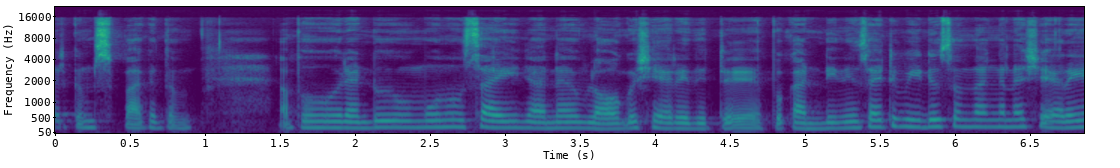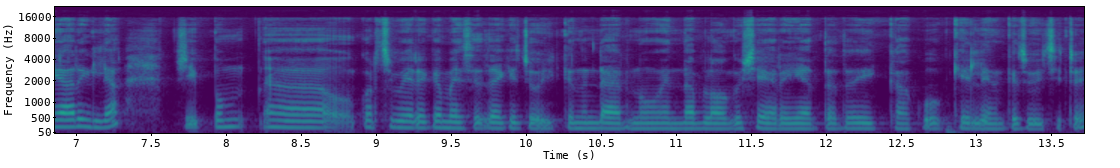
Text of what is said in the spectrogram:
എല്ലാവർക്കും സ്വാഗതം. അപ്പോൾ രണ്ട് മൂന്ന് ദിവസമായി ഞാൻ വ്ളോഗ് ഷെയർ ചെയ്തിട്ട് അപ്പോൾ കണ്ടിന്യൂസ് ആയിട്ട് വീഡിയോസ് ഒന്നും അങ്ങനെ ഷെയർ ചെയ്യാറില്ല. പക്ഷെ ഇപ്പം കുറച്ച് പേരൊക്കെ മെസ്സേജ് ആക്കി ചോദിക്കുന്നുണ്ടായിരുന്നു എന്താ വ്ളോഗ് ഷെയർ ചെയ്യാത്തത്? ഇക്കാക്കും ഓക്കെ അല്ലേ? എന്നൊക്കെ ചോദിച്ചിട്ട്.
